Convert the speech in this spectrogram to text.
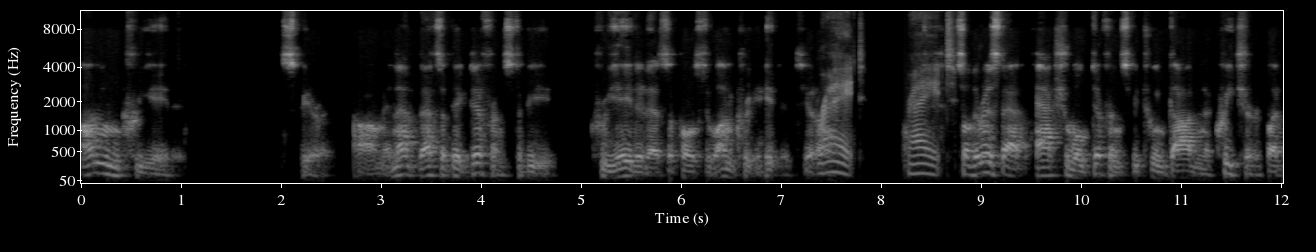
uncreated Spirit, um, and that that's a big difference to be created as opposed to uncreated. You know, right. Right. So there is that actual difference between God and a creature, but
